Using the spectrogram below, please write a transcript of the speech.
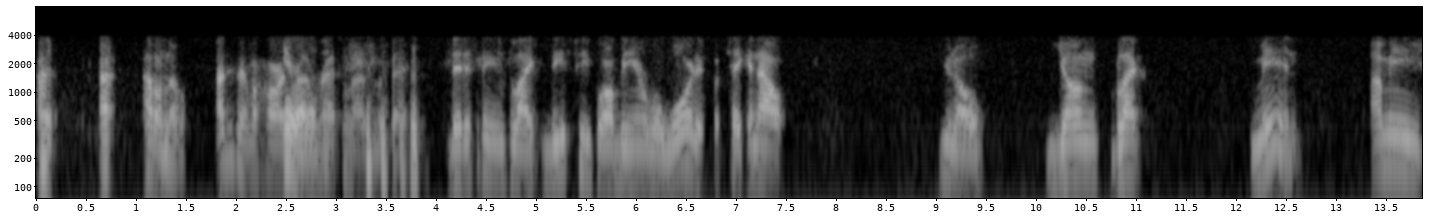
I I I don't know. I just have a hard time rationalizing the fact that it seems like these people are being rewarded for taking out, you know, young black men. I mean,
